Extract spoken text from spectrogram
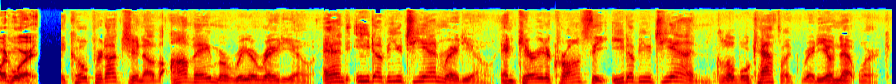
Fort Worth. A co-production of Ave Maria Radio and EWTN Radio and carried across the EWTN Global Catholic Radio Network.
